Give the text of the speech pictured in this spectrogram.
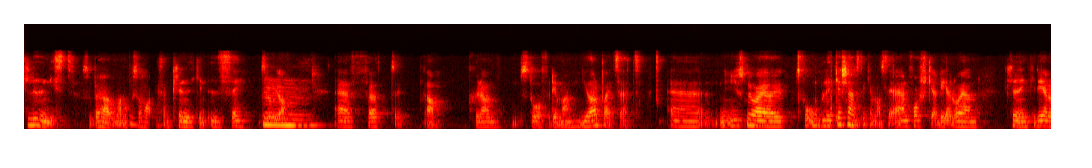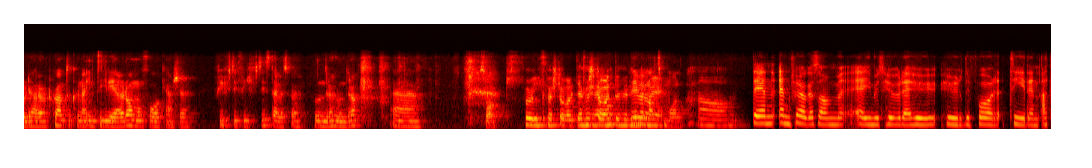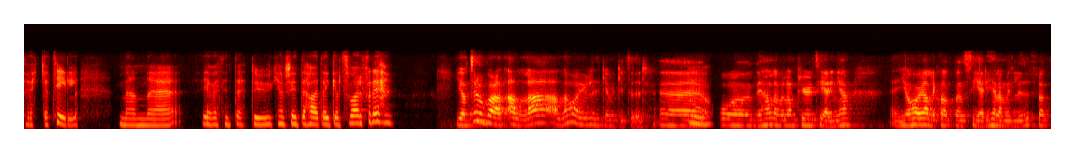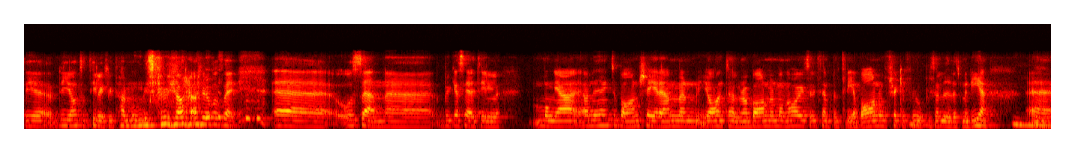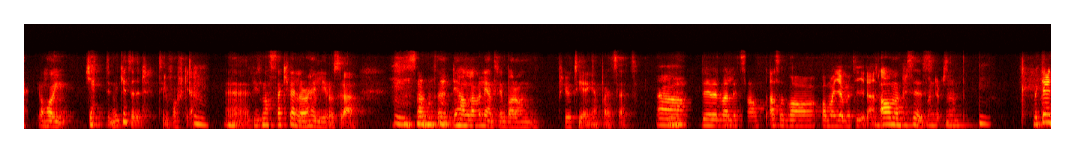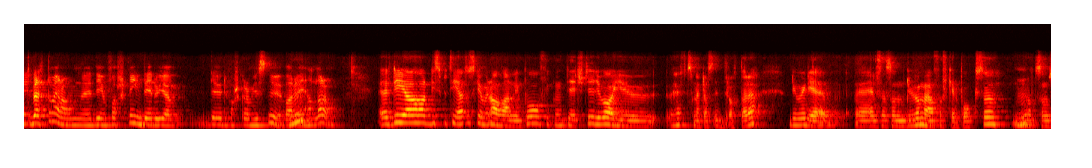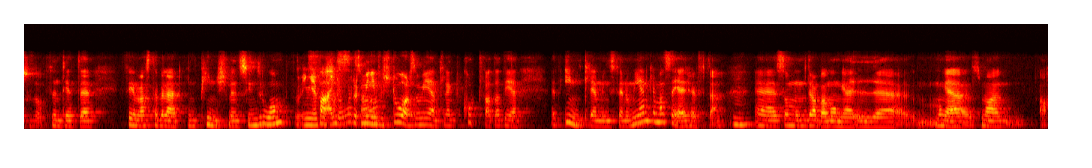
kliniskt så behöver man också ha liksom, kliniken i sig, tror jag. Mm. Eh, För att ja, kunna stå för det man gör på ett sätt. Just nu har jag ju två olika tjänster kan man säga, en forskardel och en klinikdel och det hade varit skönt att kunna integrera dem och få kanske 50-50 istället för 100-100. Så. Fullt förståeligt, jag förstår inte hur Det är väl det något mål. Ja. Det är en, en fråga som är i mitt huvud är hur, hur du får tiden att räcka till. Men eh, jag vet inte, du kanske inte har ett enkelt svar för det. Jag tror bara att alla, alla har ju lika mycket tid. Eh, Mm. Och det handlar väl om prioriteringar. Eh, Jag har ju aldrig kollat på en serie hela mitt liv för att det, det är jag inte tillräckligt harmonisk för att göra, jag att säga. Eh, och sen eh, brukar jag säga till många, ja ni har inte barn tjejer än, men jag har inte heller några barn, men många har ju till exempel tre barn och försöker få ihop liksom livet med det. Eh, jag har ju jättemycket tid till att forska. Mm. Eh, det finns massa kvällar och helger och sådär. Mm. Så att, eh, det handlar väl egentligen bara om prioriteringar på ett sätt. ja, det är väl väldigt sant. Alltså vad, vad man gör med tiden. Ja men precis. 100 procent. Mm. Men kan du inte berätta mer om din forskning, det du, gör, det du forskar om just nu, vad det Mm. handlar om? Eh, Det jag har disputerat och skrev min avhandling på och fick min PhD det var ju höftsmärta hos idrottare. Det var ju det eh, Elsa som du var med och forskade på också. Mm. Något som så fint heter femoral tabulärt impingement syndrom. Som ingen FICE, förstår. Som Ja. ingen förstår, som egentligen kortfattat är ett inklämningsfenomen kan man säga i höften. Mm. Eh, som drabbar många, i, eh, många som har ja,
